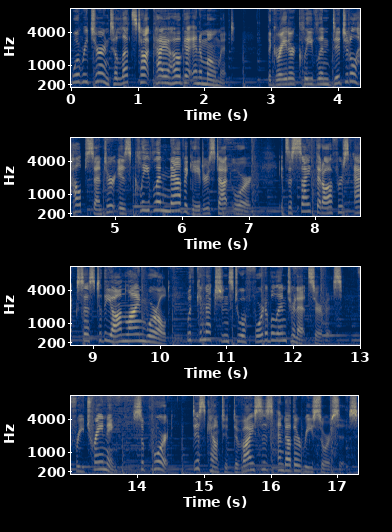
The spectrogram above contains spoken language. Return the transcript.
We'll return to Let's Talk Cuyahoga in a moment. The Greater Cleveland Digital Help Center is clevelandnavigators.org. It's a site that offers access to the online world with connections to affordable internet service, free training, support, discounted devices, and other resources.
